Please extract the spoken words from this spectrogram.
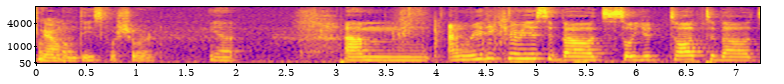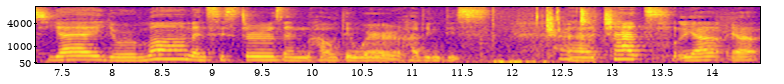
on, yeah. on this for sure yeah um, I'm really curious about. So you talked about yeah, your mom and sisters and how they were having this chat. Uh, chat. Yeah, yeah.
